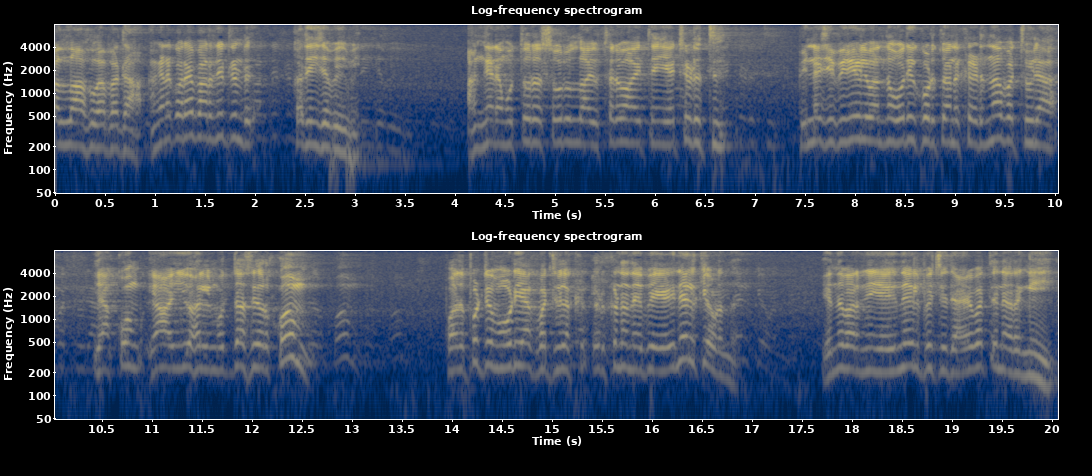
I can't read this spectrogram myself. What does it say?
അല്ലാഹു അബദ. അങ്ങനെ കുറെ പറഞ്ഞിട്ടുണ്ട് ഖദീജ ബീബി അങ്ങനെ മുത്തു റസൂലുള്ള ഉത്തരവാദിത്തം ഏറ്റെടുത്ത് പിന്നെ ജിബിരിയിൽ വന്ന് ഓതി കൊടുത്താണ് കിടന്നാ പറ്റൂല. യാക്കും യാ അയ്യുഹൽ മൂടിയാ പറ്റില്ല. എടുക്കേണ്ട നബി എഴുന്നേൽക്കി അവിടുന്ന്. എന്ന് പറഞ്ഞ് എഴുന്നേൽപ്പിച്ച് ദൈവത്തിനിറങ്ങി.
